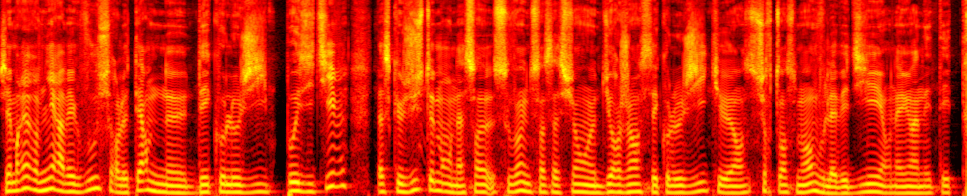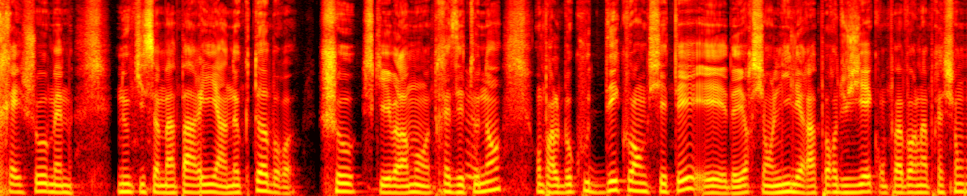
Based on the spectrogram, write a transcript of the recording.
J'aimerais revenir avec vous sur le terme d'écologie positive, parce que justement, on a souvent une sensation d'urgence écologique, surtout en ce moment, vous l'avez dit, on a eu un été très chaud, même nous qui sommes à Paris, un octobre chaud, ce qui est vraiment très mm. étonnant. On parle beaucoup d'éco-anxiété, et d'ailleurs, si on lit les rapports du GIEC, on peut avoir l'impression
